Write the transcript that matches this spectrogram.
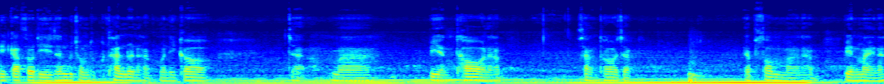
กับสวัสดีท่านผู้ชมทุกท่านด้วยนะครับ วันนี้ก็จะมาเปลี่ยนท่อนะครับ สั่งท่อจากแอปซ่อมมานะครับ เปลี่ยนใหม่นะ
